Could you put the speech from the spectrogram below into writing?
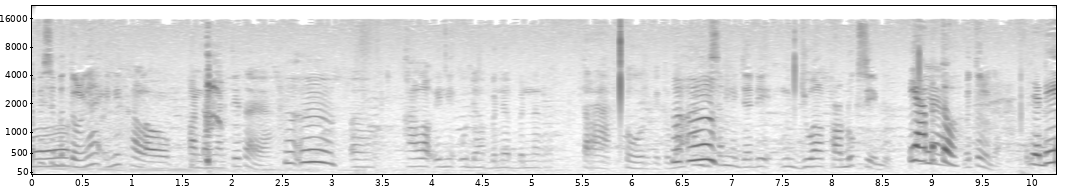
Tapi sebetulnya ini kalau pandangan kita ya, Mm-mm. eh, kalau ini udah bener-bener teratur gitu, bahkan bisa menjadi menjual produksi, Bu. Iya betul. Betul nggak? Jadi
